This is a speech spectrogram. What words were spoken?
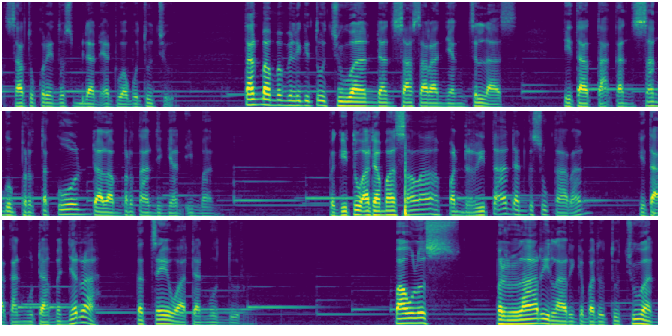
1 Korintus 9 ayat 27. Tanpa memiliki tujuan dan sasaran yang jelas, kita takkan sanggup bertekun dalam pertandingan iman. Begitu ada masalah, penderitaan, dan kesukaran, kita akan mudah menyerah, kecewa, dan mundur. Paulus berlari-lari kepada tujuan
